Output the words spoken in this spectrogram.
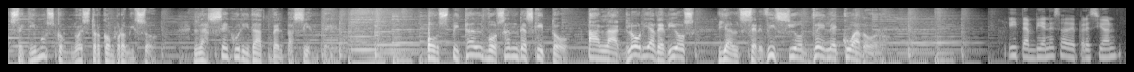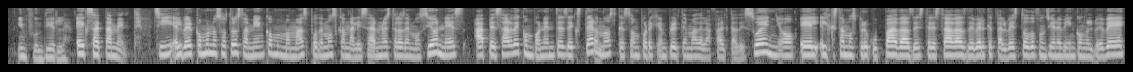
Seguimos con nuestro compromiso, la seguridad del paciente. Hospital Bozán de Esquito, a la gloria de Dios y al servicio del Ecuador. Y también esa depresión infundirla. Exactamente, sí, el ver cómo nosotros también como mamás podemos canalizar nuestras emociones a pesar de componentes externos que son, por ejemplo, el tema de la falta de sueño, el, el que estamos preocupadas, estresadas, de ver que tal vez todo funcione bien con el bebé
